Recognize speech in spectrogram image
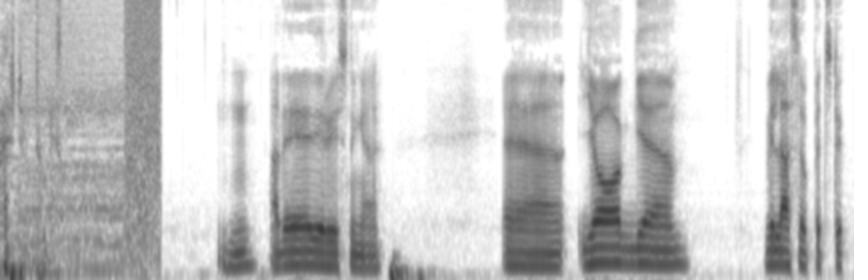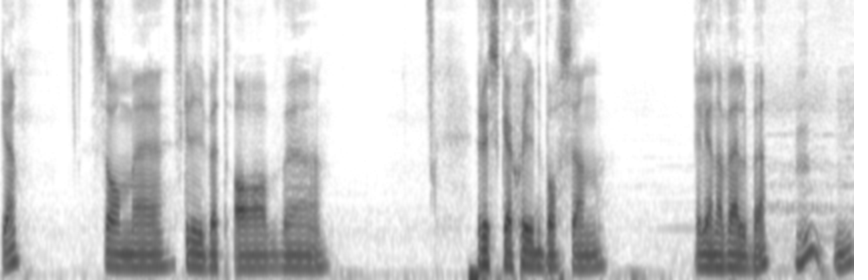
Hashtag Tour de Ski. Mm. Ja, det är, rysningar. Eh, jag eh, vill läsa upp ett stycke som är skrivet av eh, ryska skidbossen Elena Välbe. Mm. Mm.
